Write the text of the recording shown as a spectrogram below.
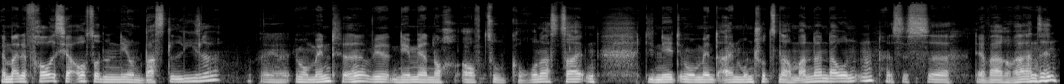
Ja, meine Frau ist ja auch so eine Neon-Bastelliesel. Äh, Im Moment, äh, wir nehmen ja noch auf zu Coronas Zeiten. Die näht im Moment einen Mundschutz nach dem anderen da unten. Das ist äh, der wahre Wahnsinn.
